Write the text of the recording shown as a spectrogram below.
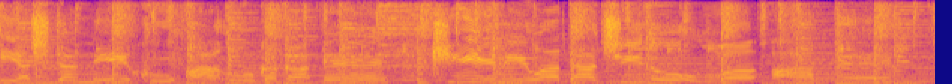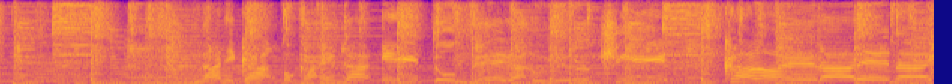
い明日に不安を抱え君は立ち止まって何かを変えたいと願う勇気変えられない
